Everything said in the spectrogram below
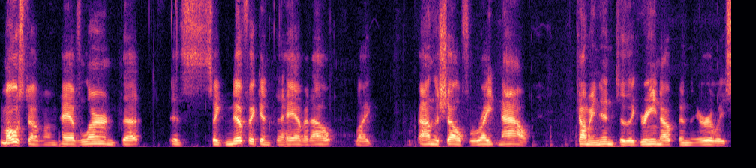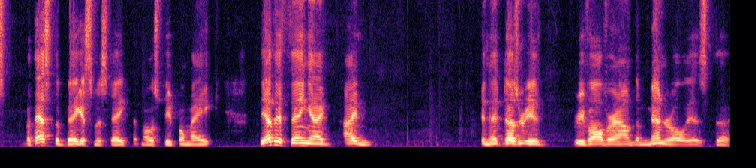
most of them have learned that it's significant to have it out like on the shelf right now coming into the green up in the early but that's the biggest mistake that most people make the other thing i i'm and it doesn't revolve around the mineral is the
